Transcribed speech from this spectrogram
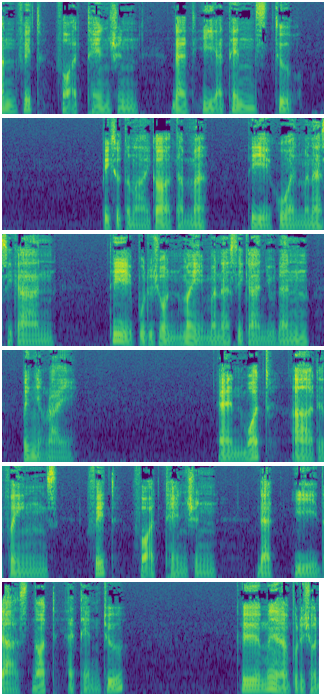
unfit for attention that he attends to ภิกษุทั้งหลายก็ธรรมะ ที่ควรมนสิการ ที่ปุถุชนไม่มนสิการอยู่นั้น เป็นอย่างไร and what are the things fit for attention that he does not attend to คือเมื่อปุถุชน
